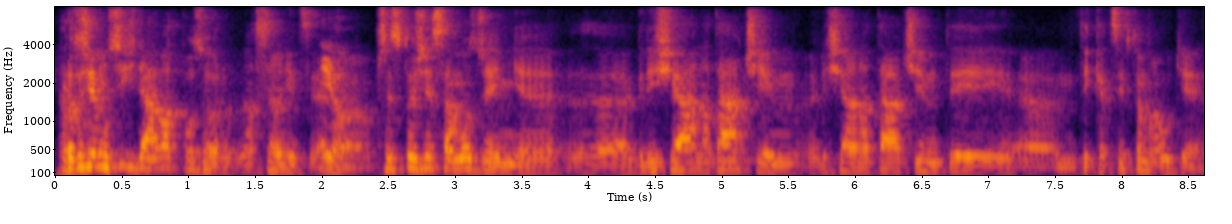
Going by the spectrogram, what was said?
Protože musíš dávat pozor na silnici. Jako, Jo. jo. Přestože samozřejmě, eh, když já natáčím, když já natáčím ty, eh, ty keci v tom autě,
